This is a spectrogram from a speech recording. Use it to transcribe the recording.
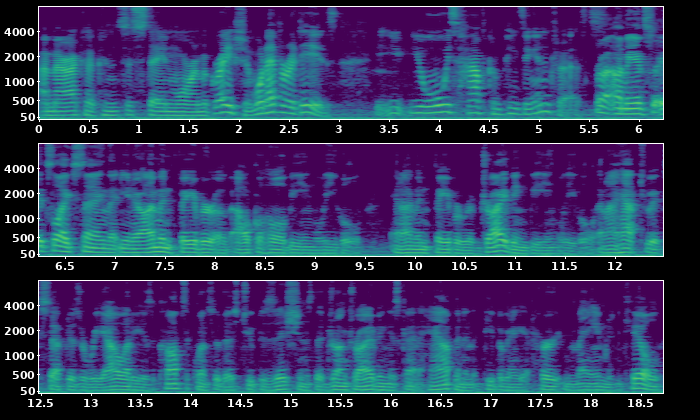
America can sustain more immigration, whatever it is. You, you always have competing interests. Right. I mean, it's it's like saying that you know I'm in favor of alcohol being legal, and I'm in favor of driving being legal, and I have to accept as a reality, as a consequence of those two positions, that drunk driving is going to happen, and that people are going to get hurt and maimed and killed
